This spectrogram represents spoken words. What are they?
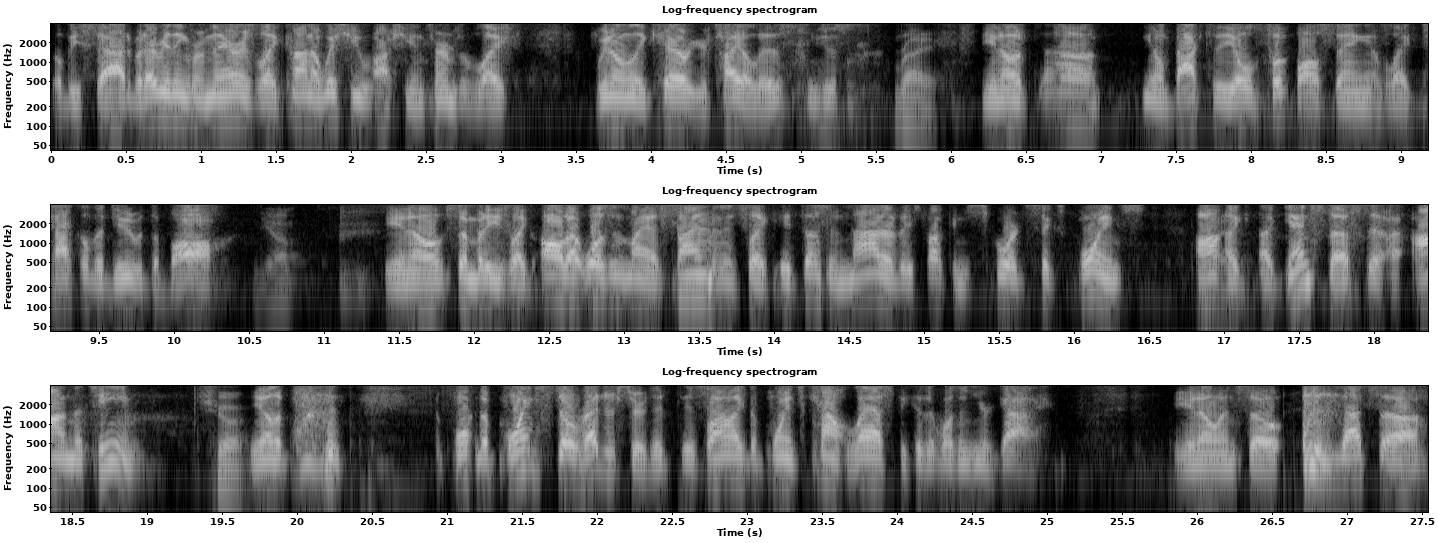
they'll be sad. But everything from there is like kind of wishy washy in terms of like, we don't really care what your title is. You just right. You know, uh, you know, back to the old football saying of like tackle the dude with the ball. Yep. You know, somebody's like, "Oh, that wasn't my assignment." It's like it doesn't matter. They fucking scored six points on, right. against us uh, on the team. Sure. You know, the point, the, point, the points still registered. It, it's not like the points count less because it wasn't your guy. You know, and so that's uh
